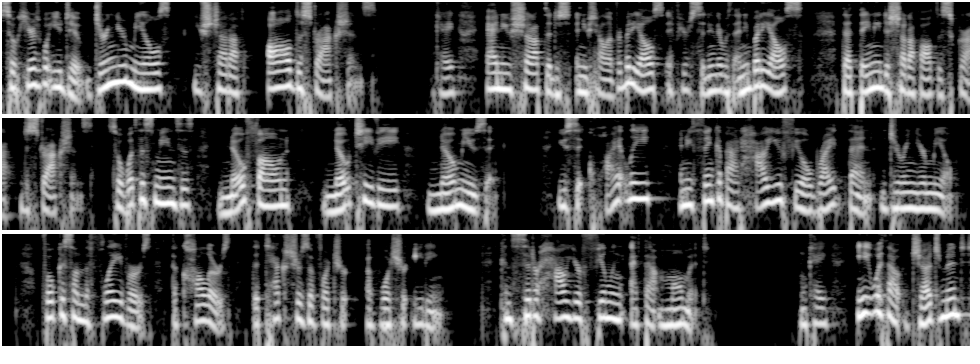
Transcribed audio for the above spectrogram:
so here's what you do during your meals, you shut off all distractions okay? And you shut off the dis- and you tell everybody else if you're sitting there with anybody else that they need to shut off all distra- distractions. So what this means is no phone no tv no music. You sit quietly and you think about how you feel right then during your meal. Focus on the flavors the colors the textures of what you're of what you're eating. Consider how you're feeling at that moment Okay, eat without judgment,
